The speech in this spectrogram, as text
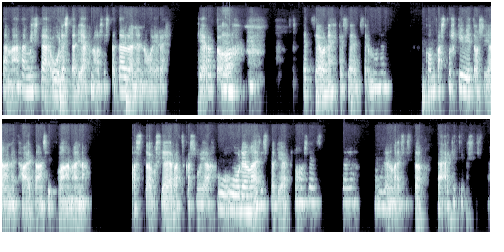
tämä tai mistä uudesta diagnoosista tällainen oire kertoo. Mm. Et se on ehkä se semmoinen kompastuskivi tosiaan, että haetaan sitten vaan aina vastauksia ja ratkaisuja uudenlaisista diagnooseista ja uudenlaisista lääkityksistä.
